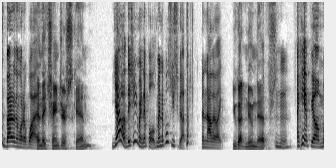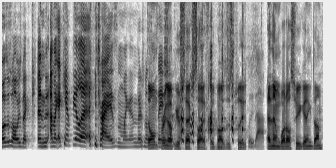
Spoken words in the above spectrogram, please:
is better than what it was. Can they change your skin? Yeah, they changed my nipples. My nipples used to be like, and now they're like, You got new nips? hmm I can't feel them. Moses will always be like, and I'm like, I can't feel it. He tries, and I'm like, and there's no Don't bring up your sex life with Moses, please. And then what else are you getting done?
